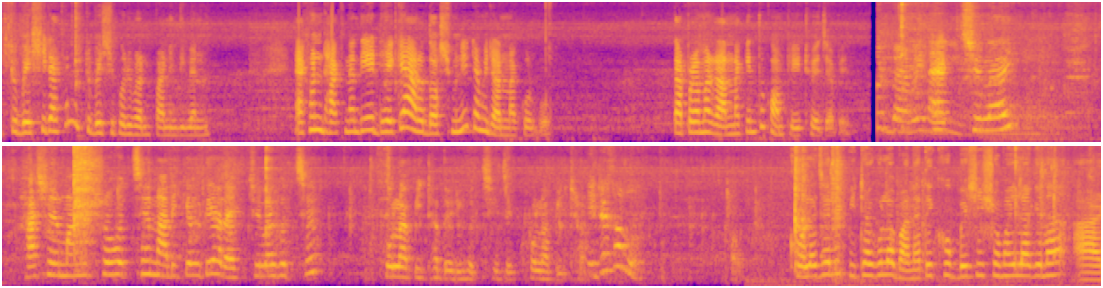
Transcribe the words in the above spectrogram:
একটু বেশি রাখেন, একটু বেশি পরিমাণ পানি দিবেন। এখন ঢাকনা দিয়ে ঢেকে আরও দশ মিনিট আমি রান্না করব। তারপর আমার রান্না কিন্তু কমপ্লিট হয়ে যাবে। চুলায় হাঁসের মাংস হচ্ছে নারিকেল দিয়ে আর এক চুলায় হচ্ছে খোলা পিঠা তৈরি হচ্ছে যে খোলা পিঠা। এটা খাব? খোলা জেলি পিঠাগুলো বানাতে খুব বেশি সময় লাগে না আর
